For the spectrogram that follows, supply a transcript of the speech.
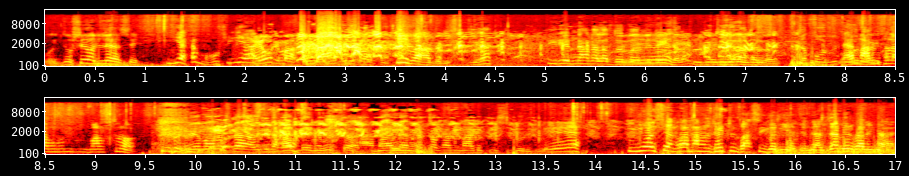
ওই দোষে অল্লে আছে। কি একটা ঘুষিয়া কি বাহাদুরি। ইহা, তীরের দৌড় মারবি দেখছিলাম। নাহানা এলাম দৌড় দৌড়। যা পড়বি, মারি পড়বি। ফেলাম মানুষ তো না। বুড়ে মানুষ না, ওই হাত দেয়নি, বুঝছ? মাটি পিস চ্যাংরা মানুষ ধরে তুই বাসি গড়ি আছে না যাবের বালি না না, না।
